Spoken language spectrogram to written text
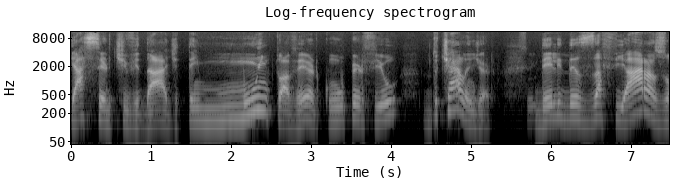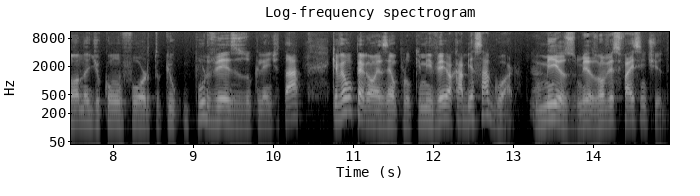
E assertividade tem muito a ver com o perfil do challenger. Dele desafiar a zona de conforto que por vezes o cliente está. Quer ver? Vamos pegar um exemplo que me veio à cabeça agora. Mesmo, mesmo. Vamos ver se faz sentido.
